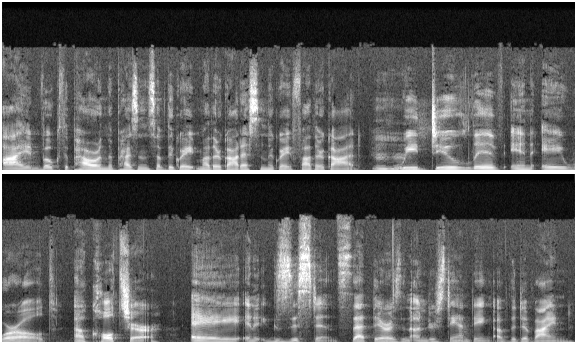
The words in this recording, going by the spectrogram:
I invoke the power and the presence of the great mother goddess and the great father god. Mm-hmm. We do live in a world, a culture, a an existence that there is an understanding of the divine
